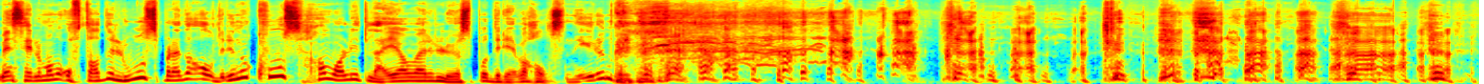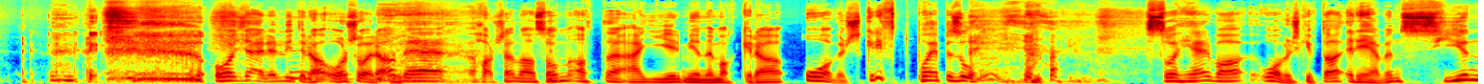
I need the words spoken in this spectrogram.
Men selv om han ofte hadde los, blei det aldri noe kos. Han var litt lei av å være løs på drevet halsen i grunn. Og kjære lyttere og seere, det har seg da sånn at jeg gir mine makkere overskrift på episoden. Så her var overskrifta 'Revens syn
